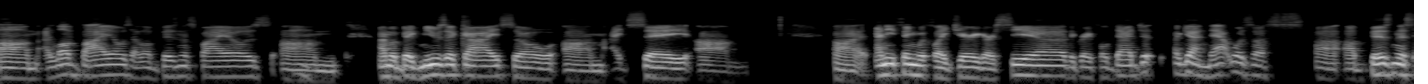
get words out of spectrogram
Um, I love bios. I love business bios. Um, I'm a big music guy, so um, I'd say um, uh, anything with like Jerry Garcia, the Grateful Dead. Just, again, that was a a business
